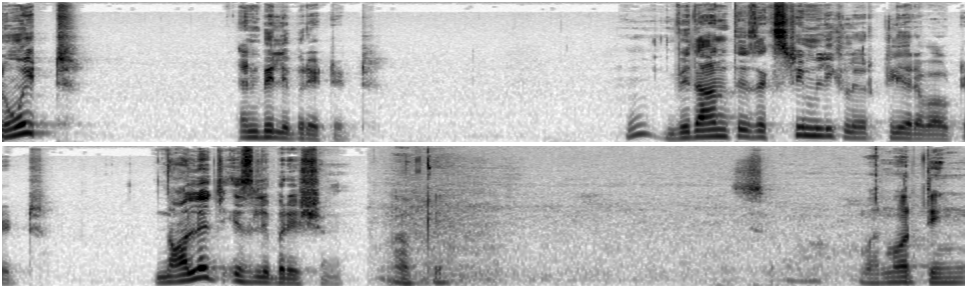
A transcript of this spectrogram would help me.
know it and be liberated Hmm? Vedanta is extremely clear, clear about it. Knowledge is liberation. Okay. One more thing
